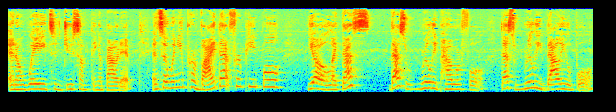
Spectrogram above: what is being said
and a way to do something about it. And so when you provide that for people, yo, like that's that's really powerful. That's really valuable.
